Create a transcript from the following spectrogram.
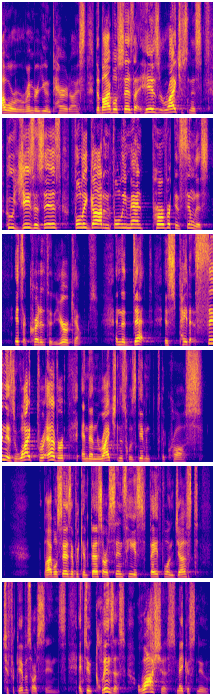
I will remember you in paradise. The Bible says that his righteousness, who Jesus is, fully God and fully man, perfect and sinless, it's accredited to your accounts. And the debt is paid, that sin is wiped forever, and then righteousness was given to the cross. The Bible says if we confess our sins, he is faithful and just to forgive us our sins and to cleanse us, wash us, make us new.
